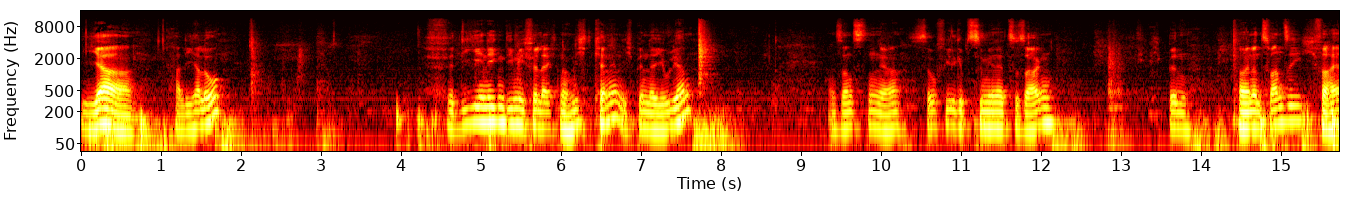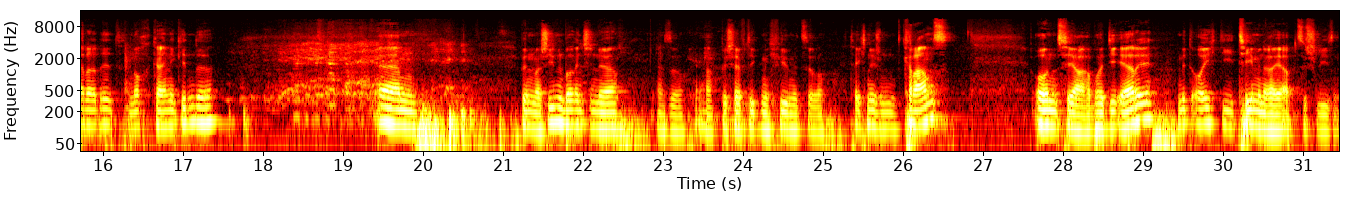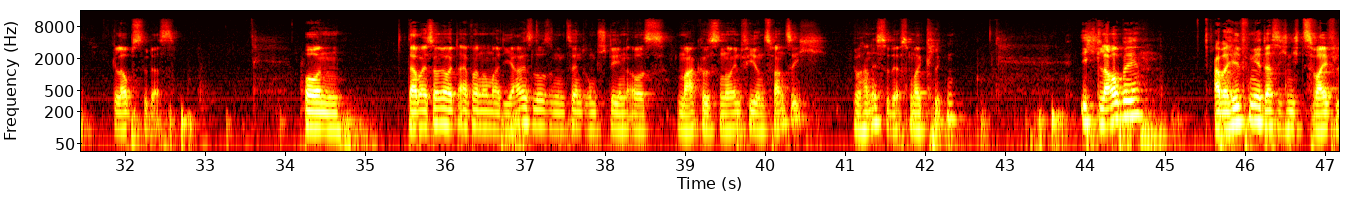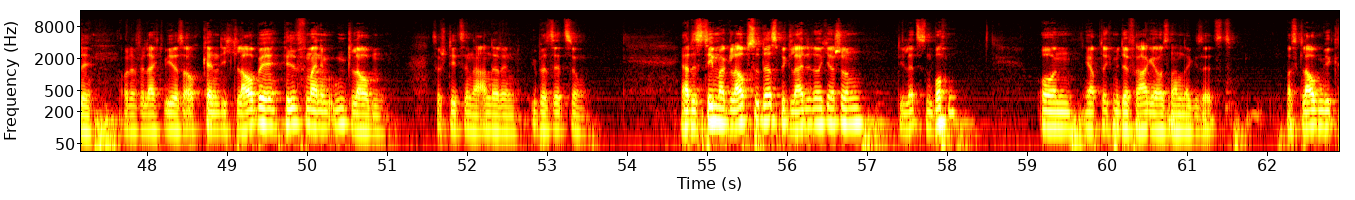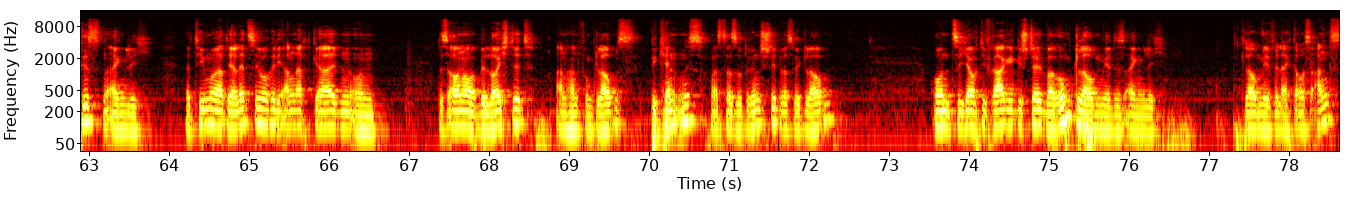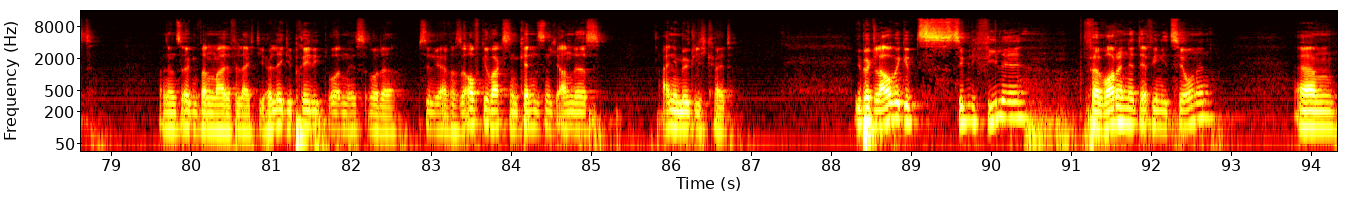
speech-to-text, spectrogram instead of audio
Ja, hallo. Für diejenigen, die mich vielleicht noch nicht kennen, ich bin der Julian. Ansonsten, ja, so viel gibt es zu mir nicht zu sagen. Ich bin 29, verheiratet, noch keine Kinder. Ähm, bin Maschinenbauingenieur, also ja, beschäftige mich viel mit so technischem Krams. Und ja, habe heute die Ehre, mit euch die Themenreihe abzuschließen. Glaubst du das? Und dabei soll heute einfach nochmal die Jahreslosung im Zentrum stehen aus Markus 9,24. Johannes, du darfst mal klicken. Ich glaube, aber hilf mir, dass ich nicht zweifle. Oder vielleicht, wie ihr es auch kennt, ich glaube, hilf meinem Unglauben. So steht es in einer anderen Übersetzung. Ja, das Thema Glaubst du das begleitet euch ja schon die letzten Wochen und ihr habt euch mit der Frage auseinandergesetzt. Was glauben wir Christen eigentlich? Der Timo hat ja letzte Woche die Andacht gehalten und das auch nochmal beleuchtet anhand vom Glaubensbekenntnis, was da so drin steht, was wir glauben. Und sich auch die Frage gestellt, warum glauben wir das eigentlich? Glauben wir vielleicht aus Angst, weil uns irgendwann mal vielleicht die Hölle gepredigt worden ist oder sind wir einfach so aufgewachsen, kennen es nicht anders? Eine Möglichkeit. Über Glaube gibt es ziemlich viele verworrene Definitionen. Ähm,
